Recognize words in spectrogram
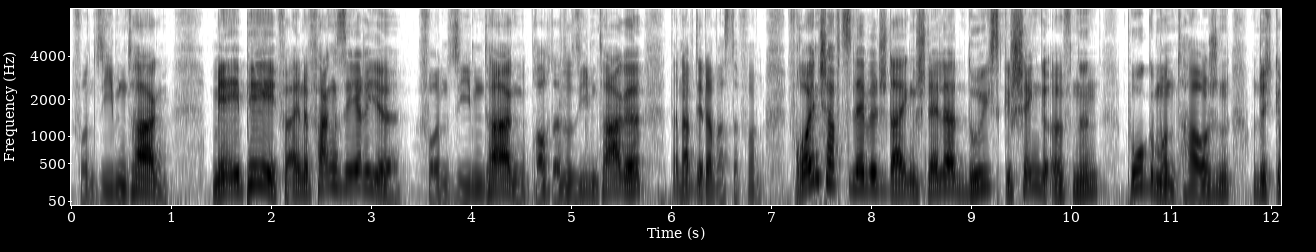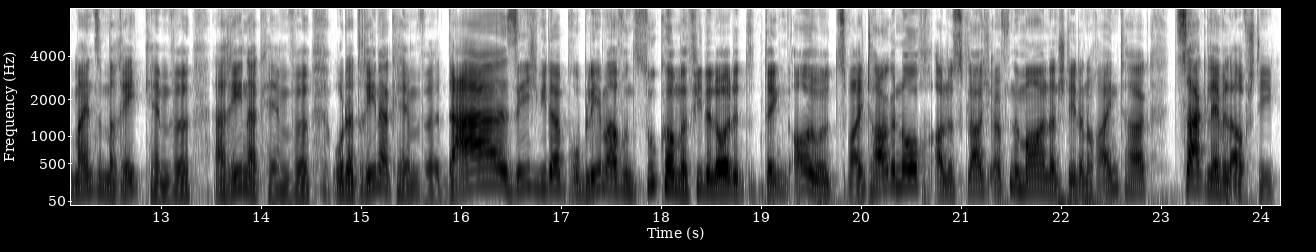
von sieben Tagen. Mehr EP für eine Fangserie von sieben Tagen. Braucht also sieben Tage, dann habt ihr da was davon. Freundschaftslevel steigen schneller durchs Geschenke öffnen, Pokémon tauschen und durch gemeinsame Raidkämpfe, Arena-Kämpfe oder Trainerkämpfe. Da sehe ich wieder Probleme auf uns zukommen. Viele Leute denken, oh, zwei Tage noch, alles klar, ich öffne mal, dann steht da noch ein Tag. Zack, Levelaufstieg.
